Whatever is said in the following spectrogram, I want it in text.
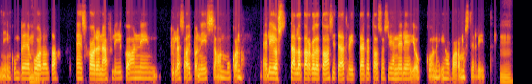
niin kuin B-puolelta mm. ensi kauden F-liigaan, niin kyllä Saipa niissä on mukana. Eli jos tällä tarkoitetaan sitä, että riittääkö taso siihen neljän joukkoon, niin ihan varmasti riittää. Mm.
